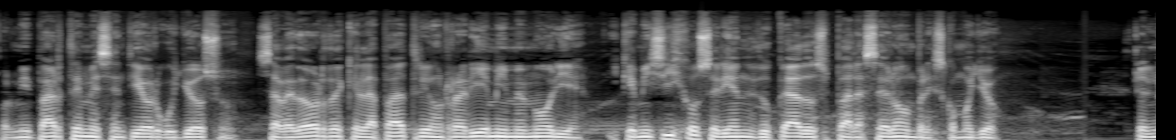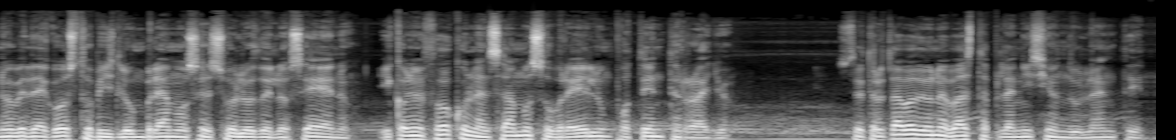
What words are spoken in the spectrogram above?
Por mi parte me sentía orgulloso, sabedor de que la patria honraría mi memoria y que mis hijos serían educados para ser hombres como yo. El 9 de agosto vislumbramos el suelo del océano y con el foco lanzamos sobre él un potente rayo. Se trataba de una vasta planicie ondulante,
